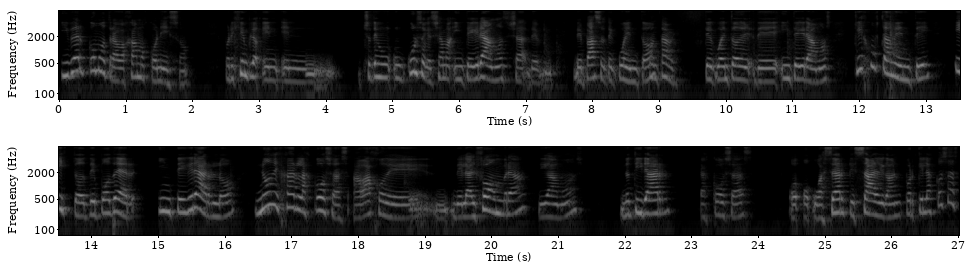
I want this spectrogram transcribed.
y ver cómo trabajamos con eso. Por ejemplo, en, yo tengo un, curso que se llama Integramos, ya de, paso te cuento. Contame. Te cuento de, Integramos, que es justamente esto de poder integrarlo, no dejar las cosas abajo de, la alfombra, digamos, no tirar las cosas o, hacer que salgan, porque las cosas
